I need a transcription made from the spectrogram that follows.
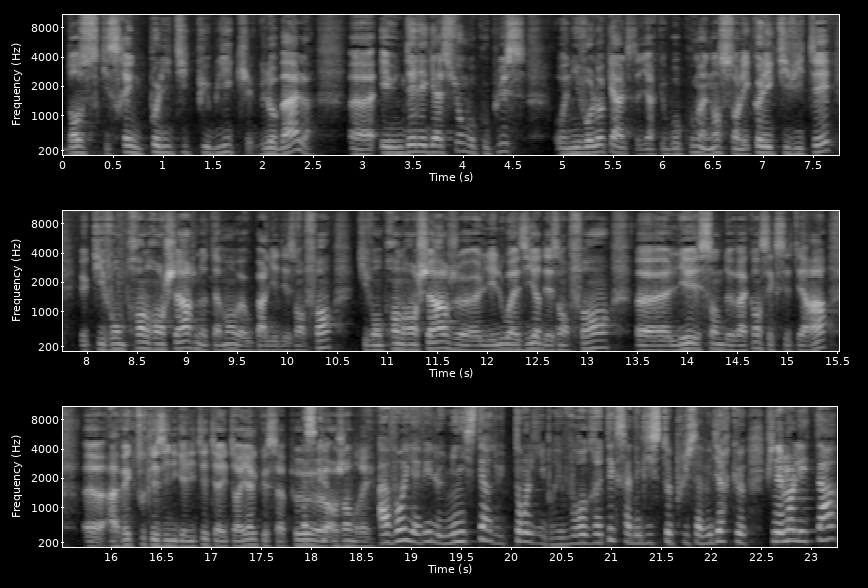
dans ce qui serait une politique publique globale et une délégation beaucoup plus au niveau local. C'est-à-dire que beaucoup maintenant, ce sont les collectivités qui vont prendre en charge, notamment, vous parliez des enfants, qui vont prendre en charge euh, les loisirs des enfants, euh, les centres de vacances, etc., euh, avec toutes les inégalités territoriales que ça peut engendrer. Avant, il y avait le ministère du temps libre et vous regrettez que ça n'existe plus. Ça veut dire que finalement, l'État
